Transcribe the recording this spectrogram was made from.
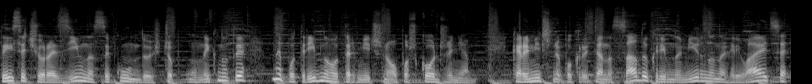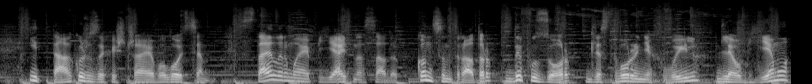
тисячу разів на секунду, щоб уникнути непотрібного термічного пошкодження. Керамічне покриття насадок рівномірно нагрівається і також захищає волосся. Стайлер має 5 насадок: концентратор, дифузор для створення хвиль, для об'єму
